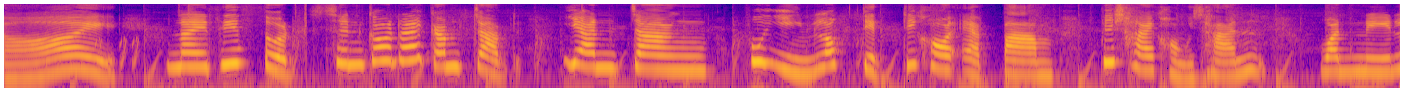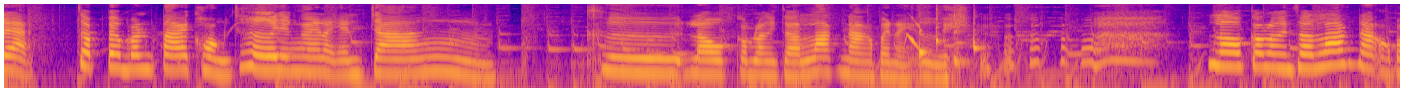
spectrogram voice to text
ร้อย ในที่สุด ฉันก็ได้กำจัด ยันจัง ผู้หญิงโรคจิตที่คอยแอบตาม พี่ชายของฉัน วันนี้แหละ จะเป็นวันตายของเธอยังไงล่ะยันจัง คือเรากำลังจะลากนางไปไหนเอ่ย เรากำลังจะลากนางออกไป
